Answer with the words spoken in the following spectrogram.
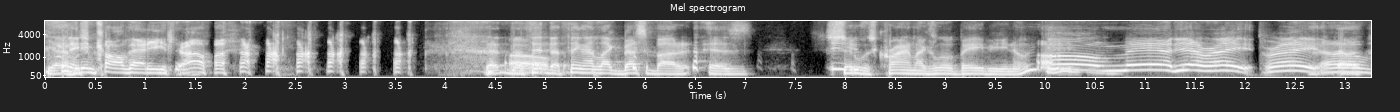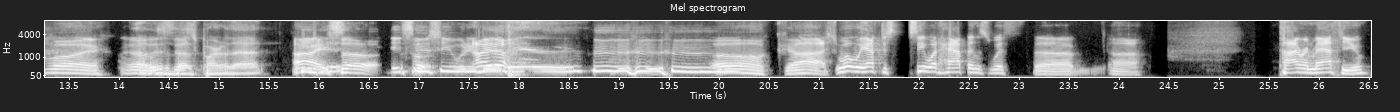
yeah, they was- didn't call that either. The, the, Oh. thi- the thing I like best about it is Suh was crying like a little baby, you know. oh man, yeah, right, right. Oh boy, that oh, was this the is best part of that. All right. So, Did so you see what he did? oh gosh. Well, we have to see what happens with uh, uh, Tyrann Mathieu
